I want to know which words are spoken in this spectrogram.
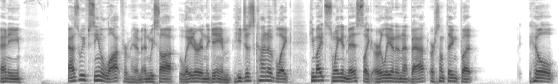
and he as we've seen a lot from him and we saw later in the game, he just kind of like he might swing and miss like early in an at bat or something, but he'll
